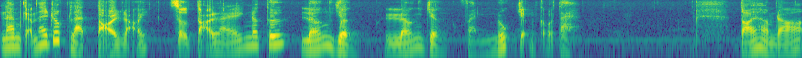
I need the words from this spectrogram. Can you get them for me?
Nam cảm thấy rất là tội lỗi, sự tội lỗi nó cứ lớn dần, lớn dần và nuốt chửng cậu ta. Tối hôm đó,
